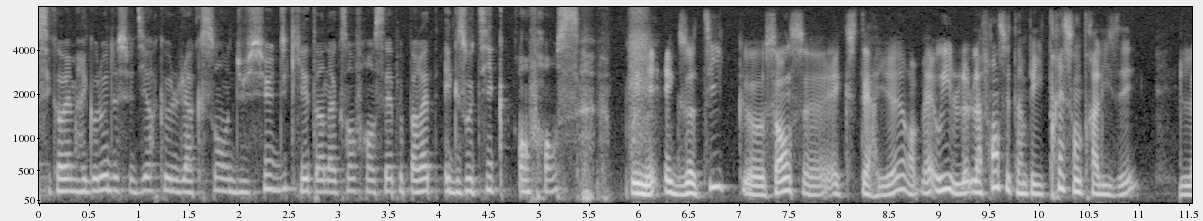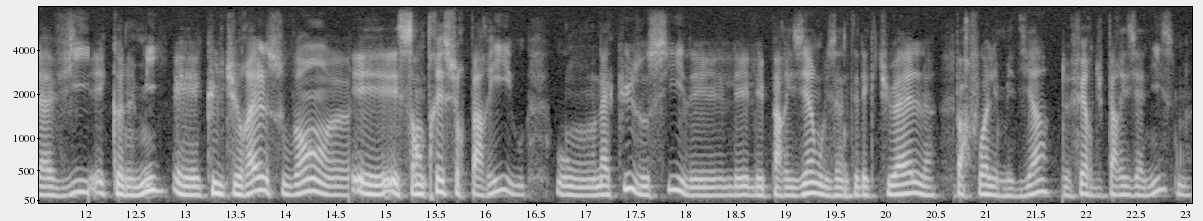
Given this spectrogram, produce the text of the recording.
C'est quand même rigolo de se dire que l'accent du Sud, qui est un accent français, peut paraître exotique en France. Oui, mais exotique au sens euh, extérieur. Ben oui, la France est un pays très centralisé La vie économique et culturelle, souvent, euh, est, centrée sur Paris, où, on accuse aussi les, les, Parisiens ou les intellectuels, parfois les médias, de faire du parisianisme.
